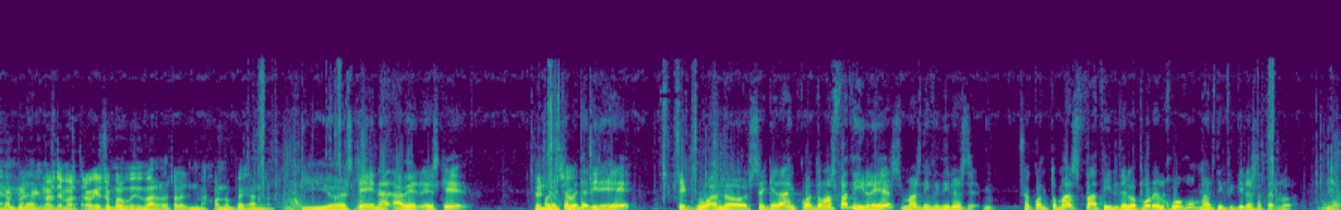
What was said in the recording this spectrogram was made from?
Hemos demostrado que somos muy malos, ¿sabes? Mejor no pegarnos. Tío, es que... A ver, es que... Pero Honestamente diré que cuando se quedan... Cuanto más fácil es, más difícil es... O sea, cuanto más fácil te lo pone el juego, más difícil es hacerlo. Bien.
